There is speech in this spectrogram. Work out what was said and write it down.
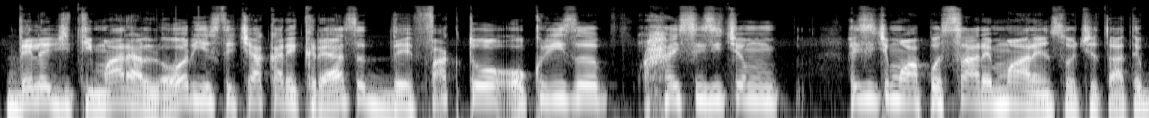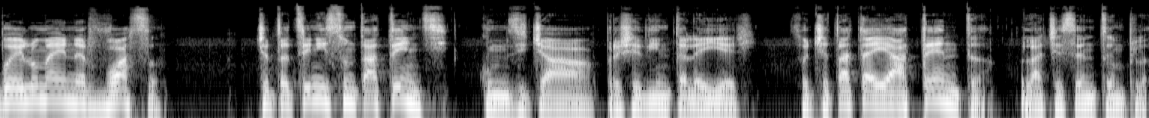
Delegitimarea lor este cea care creează de fapt o, o criză, hai să zicem, hai să zicem o apăsare mare în societate. Băi, lumea e nervoasă. Cetățenii sunt atenți, cum zicea președintele ieri. Societatea e atentă la ce se întâmplă.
